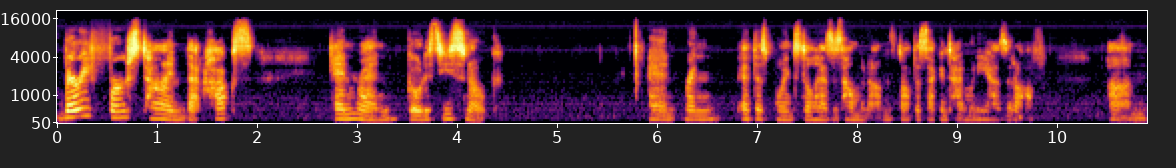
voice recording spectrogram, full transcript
very first time that Hux and Ren go to see Snoke, and Ren at this point still has his helmet on. It's not the second time when he has it off. Um,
